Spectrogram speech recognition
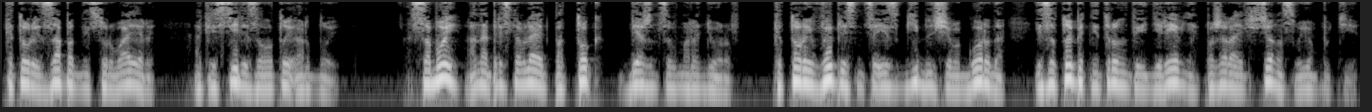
который западные сурвайеры окрестили «золотой ордой». С собой она представляет поток беженцев-мародеров, который выплеснется из гибнущего города и затопит нетронутые деревни, пожирая все на своем пути.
